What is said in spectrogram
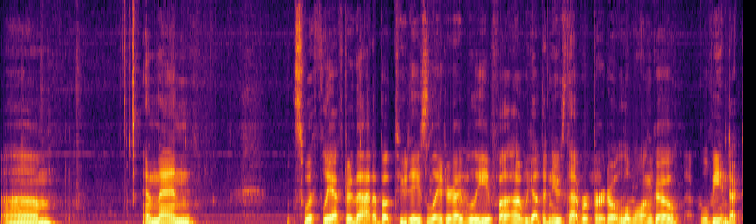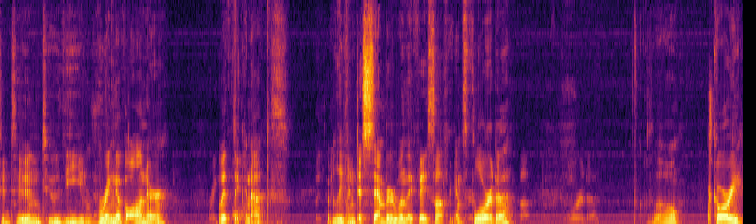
um, and then swiftly after that, about two days later, I believe, uh, we got the news that Roberto Luongo will be inducted to, into the Ring of Honor with the Canucks. I believe in December when they face off against Florida. So, Corey,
